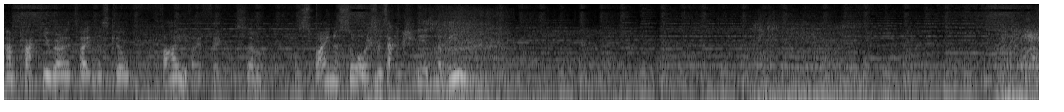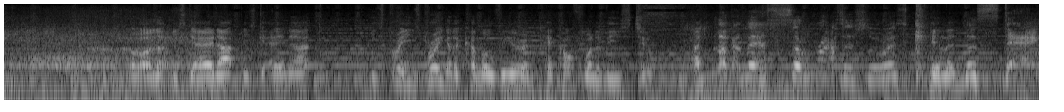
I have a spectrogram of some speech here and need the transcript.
And Pachyrhinotitan has killed five, I think. So Spinosaurus is actually in the lead. Oh, look, he's getting up, he's getting up. He's probably, he's probably going to come over here and pick off one of these two. And look at this, Ceratosaurus killing the stag.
